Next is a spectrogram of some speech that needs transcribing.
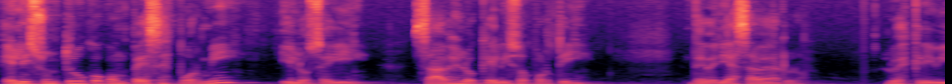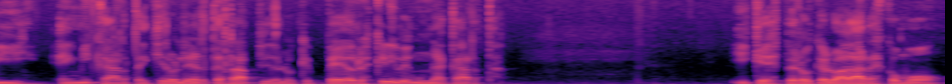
Él hizo un truco con peces por mí y lo seguí. ¿Sabes lo que Él hizo por ti? Deberías saberlo lo escribí en mi carta y quiero leerte rápido lo que Pedro escribe en una carta y que espero que lo agarres como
